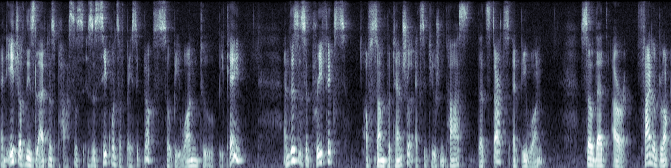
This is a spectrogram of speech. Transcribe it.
And each of these liveness passes is a sequence of basic blocks, so B1 to BK. And this is a prefix of some potential execution path that starts at B1, so that our final block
